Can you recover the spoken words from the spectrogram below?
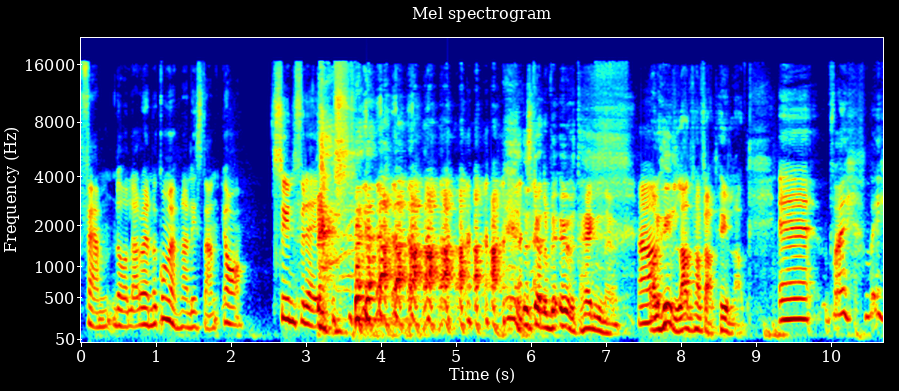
5 dollar och ändå kommer öppna listan? Ja, synd för dig. Du ska ändå bli uthängd nu. Ja. Och hyllad framförallt. Hyllad. Eh, vad, vad,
